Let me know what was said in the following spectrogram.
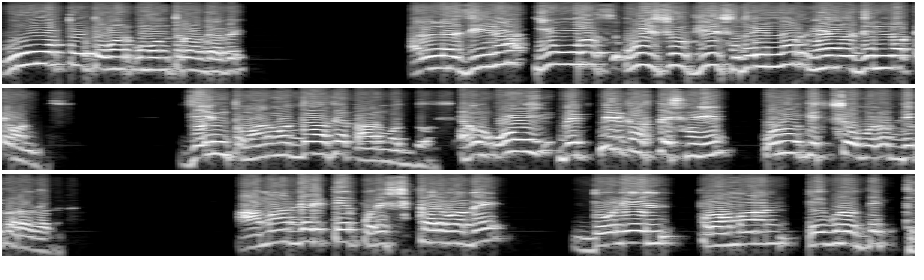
ও তো তোমার মন্ত্রণা দেবে। আল্লাহ জিনা ইউস উইসু ফি সুদরিন্নাস মিনাল জিন্নাতে ওয়ান্নাস। জিন তোমার মধ্যে আছে, তার মধ্যে এখন ওই ব্যক্তির কাছ থেকে শুনে কোনো কিছু উপলব্ধি করা যাবে না। আমাদেরকে পরিষ্কারভাবে দলিল, প্রমাণ এগুলো দেখতে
